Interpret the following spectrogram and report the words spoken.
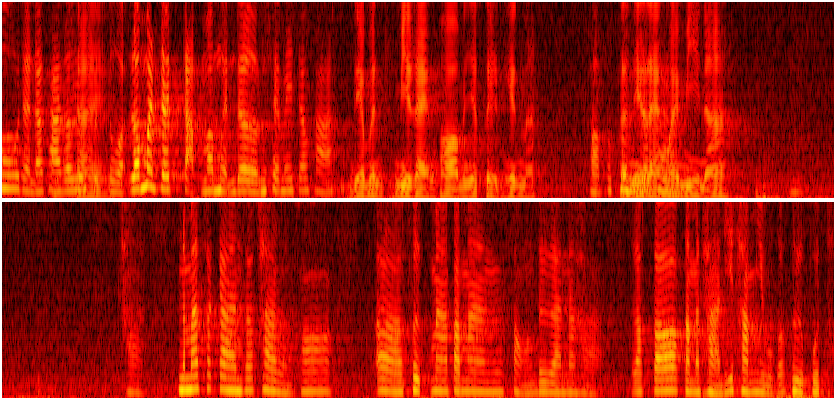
พูดอะนะคะแล้วรู้สึกใช่ตัว แล้วมันจะกลับมาเหมือนเดิมใช่ไหมเจ้าคะเดี๋ยวมันมีแรงพอมันจะตื่นขึ้นมาข อบพระคุณแต่นี้เจ้าแรงค่ะไม่มีนะ ค่ะนมัสการเจ้าค่ะหลวงพ่อเอ่อฝึกมาประมาณสองเดือนนะคะแล้วก็กรรมฐานที่ทำอยู่ก็คือพุทโธ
